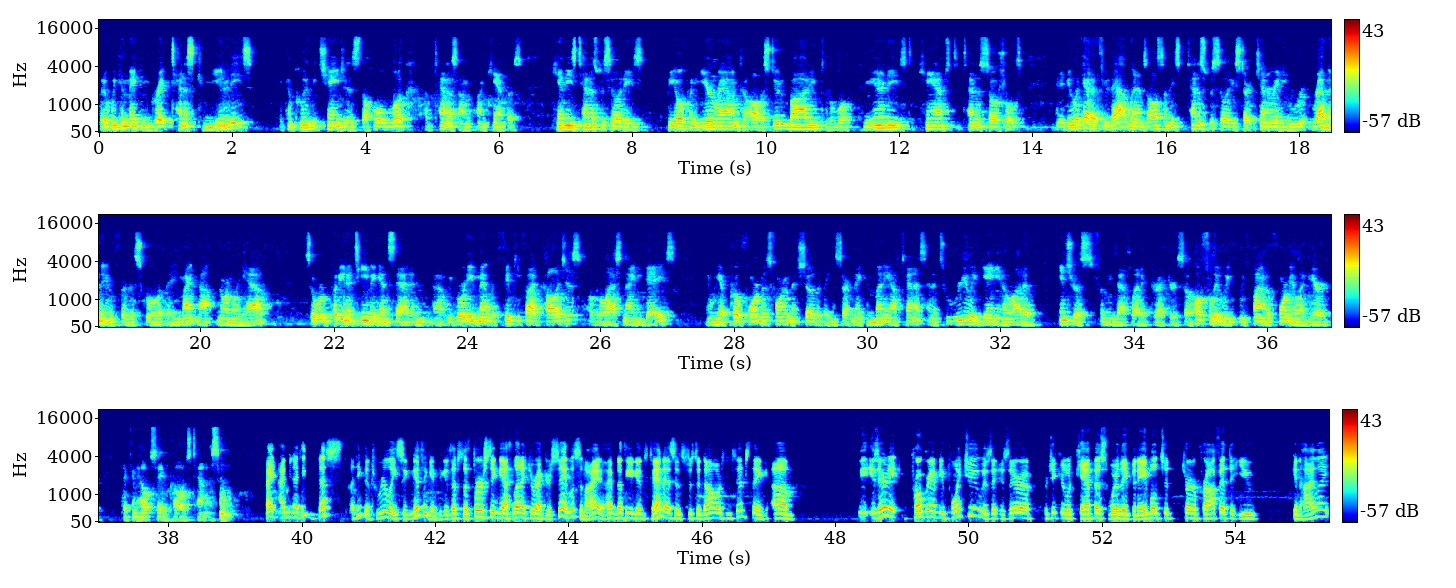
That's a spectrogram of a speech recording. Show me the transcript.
but if we can make them great tennis communities it completely changes the whole look of tennis on, on campus. Can these tennis facilities be open year round to all the student body to the local communities to camps to tennis socials? And if you look at it through that lens all of a sudden these tennis facilities start generating re- revenue for the school that they might not normally have so we're putting a team against that, and uh, we've already met with 55 colleges over the last 90 days, and we have pro formas for them that show that they can start making money off tennis, and it's really gaining a lot of interest from these athletic directors. So hopefully we, we find a formula here that can help save college tennis. I, I, mean, I think that's I think that's really significant because that's the first thing the athletic directors say. Listen, I, I have nothing against tennis; it's just a dollars and cents thing. Um, is there any program you point to? Is, is there a particular campus where they've been able to turn a profit that you can highlight?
